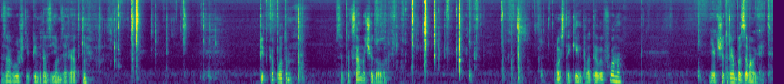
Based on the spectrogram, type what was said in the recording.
заглушки під роз'єм зарядки. Під капотом все так само чудово. Ось таких два телефона. Якщо треба, замовляйте.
